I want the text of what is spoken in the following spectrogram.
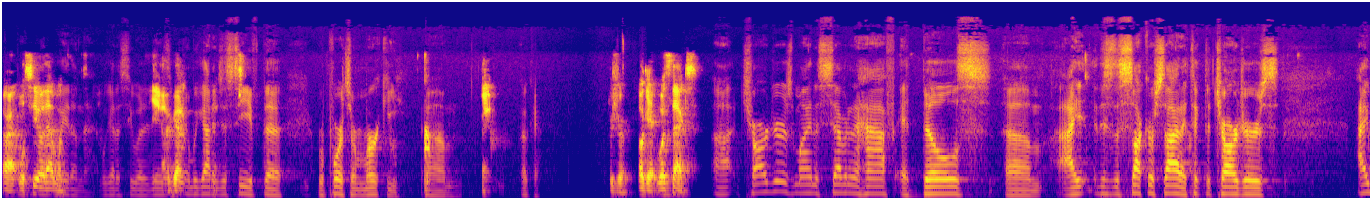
all right, we'll see how that wait one. on that. We got to see what it is, Yeah, okay. and we got to just see if the reports are murky. Um, okay. For sure. Okay, what's next? Uh, Chargers minus seven and a half at Bills. Um, I this is the sucker side. I took the Chargers. I,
